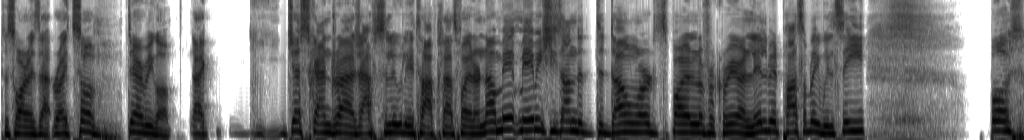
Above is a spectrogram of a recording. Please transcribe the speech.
to Suarez, that right. So there we go. Like Jessica Andrade, absolutely a top class fighter. Now may, maybe she's on the, the downward spiral of her career a little bit, possibly. We'll see. But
